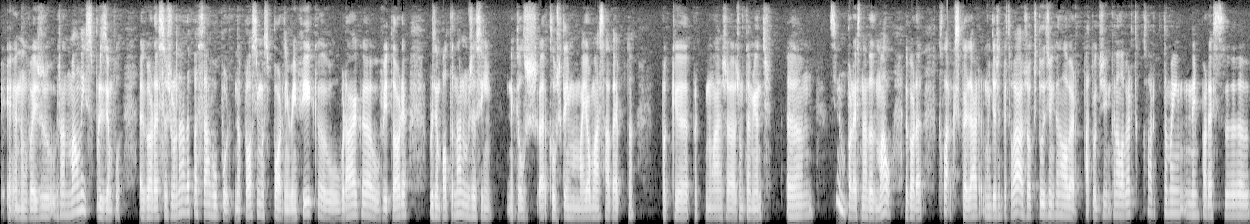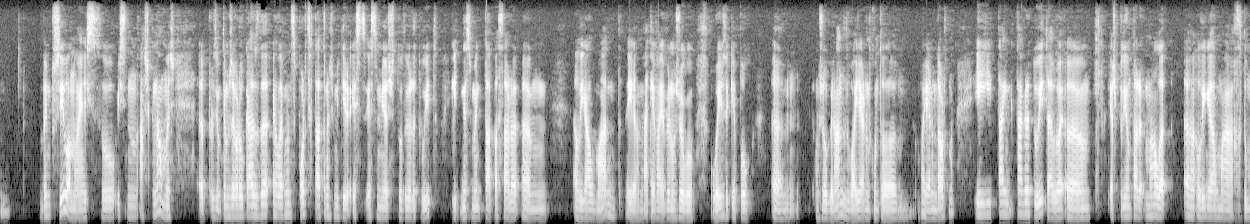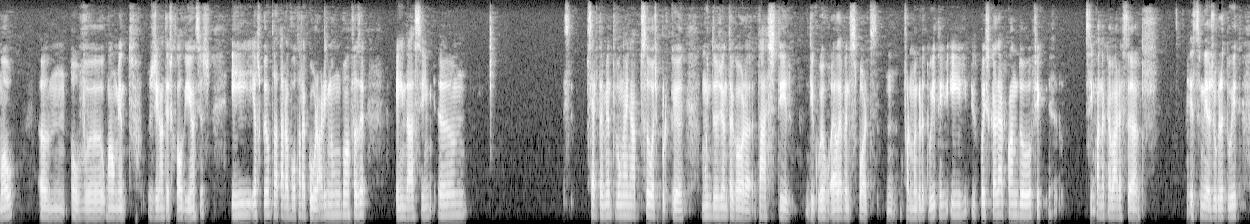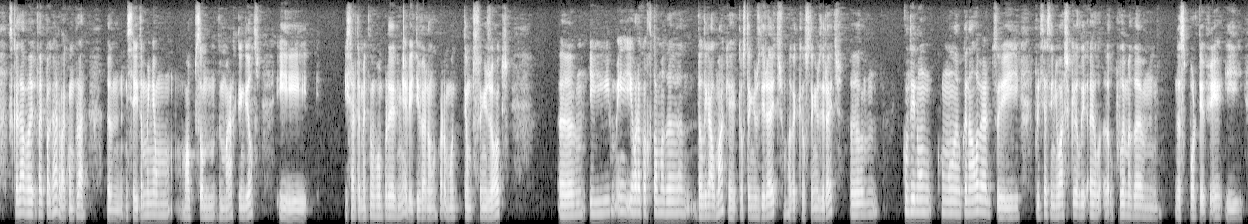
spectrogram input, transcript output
eu não vejo grande mal nisso. Por exemplo, agora essa jornada passava o Porto, na próxima Sporting, Benfica, o Braga, o Vitória. Por exemplo, alternarmos assim naqueles uh, clubes que têm maior massa adepta para que, para que não haja ajuntamentos. Um, assim não me parece nada de mal. Agora, claro que se calhar muita gente pensa, ah, jogos todos em canal aberto. Pá, todos em canal aberto, claro que também nem parece uh, bem possível, não é? Isso, isso acho que não, mas Uh, por exemplo, temos agora o caso da Eleven Sports que está a transmitir esse, esse mês tudo gratuito e nesse momento está a passar a, um, a Liga Alemã. Até vai haver um jogo hoje, daqui a pouco, um, um jogo grande do Bayern contra o Bayern Dortmund e está, está gratuita. Uh, eles podiam estar mal a, a Liga Alemã retomou, um, houve um aumento gigantesco de audiências e eles podiam estar a voltar a cobrar e não vão a fazer. Ainda assim, um, certamente vão ganhar pessoas porque muita gente agora está a assistir, digo eu, a Eleven Sports de forma gratuita e, e depois se calhar quando sim, quando acabar essa, esse mês o gratuito, se calhar vai, vai pagar, vai comprar. Um, isso aí também é um, uma opção de marketing deles e, e certamente não vão perder dinheiro e tiveram agora um monte de tempo sem jogos Uh, e, e, agora com a retoma da, da Liga Alemã, que é que eles têm os direitos, uma daqueles têm os direitos, uh, continuam com o canal aberto. E por isso é assim, eu acho que ali, o problema da, da Sport TV e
